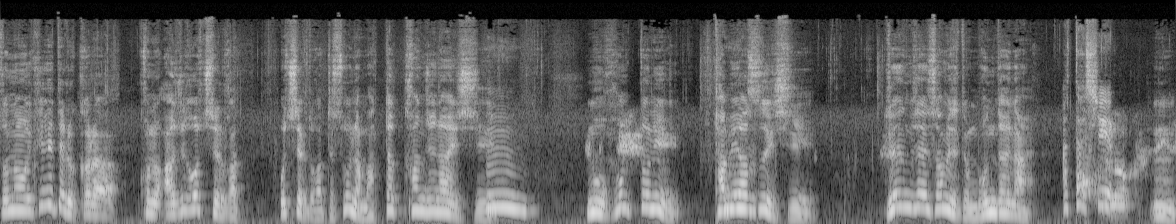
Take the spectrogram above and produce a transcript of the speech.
その冷えてるからこの味が落ちてるか落ちてるとかってそういうのは全く感じないし、うん。もう本当に食べやすいし、全然冷めてても問題ない。私うん。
